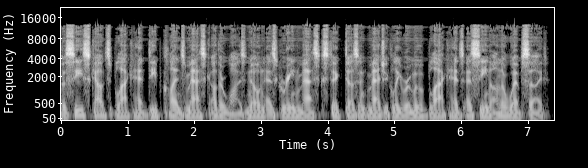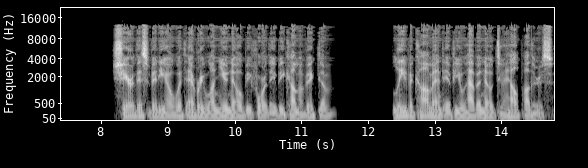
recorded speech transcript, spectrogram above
The Sea Scouts Blackhead Deep Cleanse Mask otherwise known as Green Mask Stick doesn't magically remove blackheads as seen on the website. Share this video with everyone you know before they become a victim. Leave a comment if you have a note to help others.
